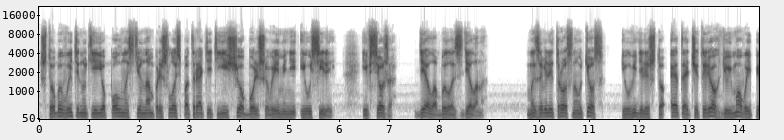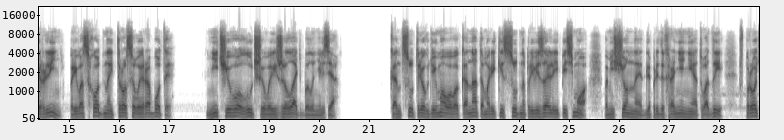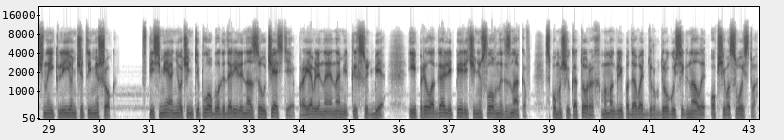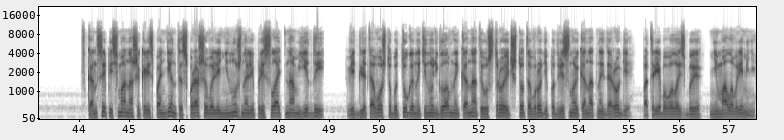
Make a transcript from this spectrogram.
Чтобы вытянуть ее полностью, нам пришлось потратить еще больше времени и усилий. И все же дело было сделано. Мы завели трос на утес и увидели, что это четырехдюймовый перлинь превосходной тросовой работы. Ничего лучшего и желать было нельзя. К концу трехдюймового каната моряки с судна привязали и письмо, помещенное для предохранения от воды в прочный клеенчатый мешок. В письме они очень тепло благодарили нас за участие, проявленное нами к их судьбе, и прилагали перечень условных знаков, с помощью которых мы могли подавать друг другу сигналы общего свойства. В конце письма наши корреспонденты спрашивали, не нужно ли прислать нам еды – ведь для того, чтобы туго натянуть главный канат и устроить что-то вроде подвесной канатной дороги, потребовалось бы немало времени.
